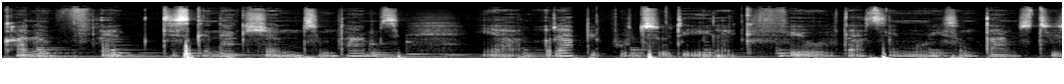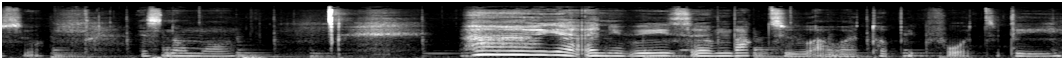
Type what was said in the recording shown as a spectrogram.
kind of like disconnection sometimes. Yeah, other people too they like feel that same way sometimes too. So it's normal. Uh, yeah. Anyways, um, back to our topic for today.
